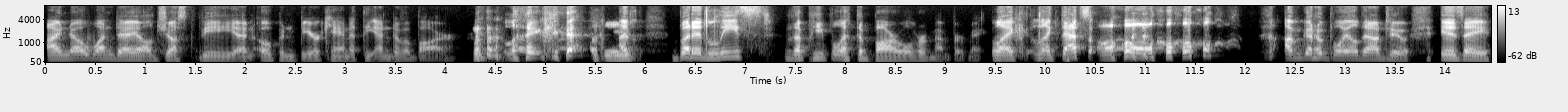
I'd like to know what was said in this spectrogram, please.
I know one day I'll just be an open beer can at the end of a bar. like I mean, I- but at least the people at the bar will remember me. Like like that's all I'm going to boil down to is a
